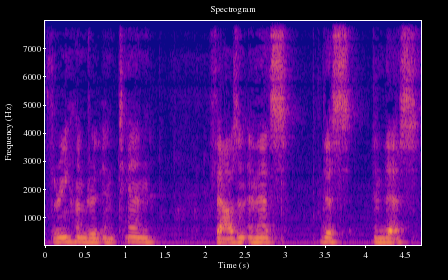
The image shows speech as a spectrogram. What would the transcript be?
310,000 and that's this and this.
